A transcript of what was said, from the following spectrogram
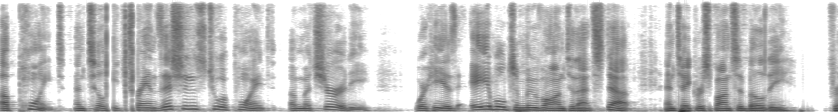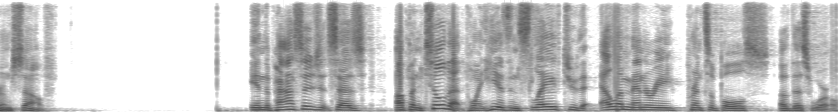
a point, until he transitions to a point of maturity where he is able to move on to that step and take responsibility for himself. In the passage, it says, up until that point, he is enslaved to the elementary principles of this world.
